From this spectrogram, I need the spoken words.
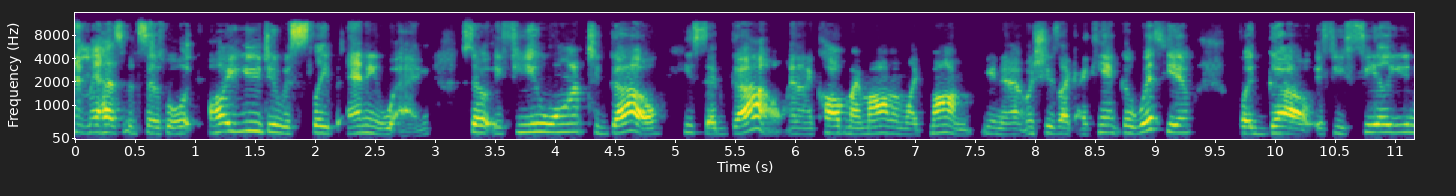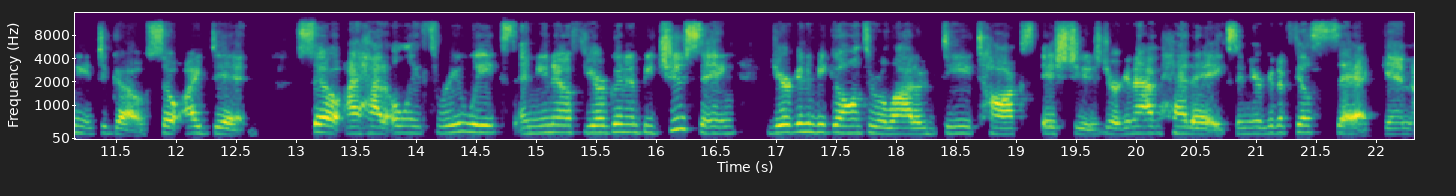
And my husband says, Well, all you do is sleep anyway. So if you want to go, he said, Go. And I called my mom. I'm like, Mom, you know, and she's like, I can't go with you, but go if you feel you need to go. So I did. So I had only three weeks. And you know, if you're going to be juicing, you're going to be going through a lot of detox issues. You're going to have headaches and you're going to feel sick and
